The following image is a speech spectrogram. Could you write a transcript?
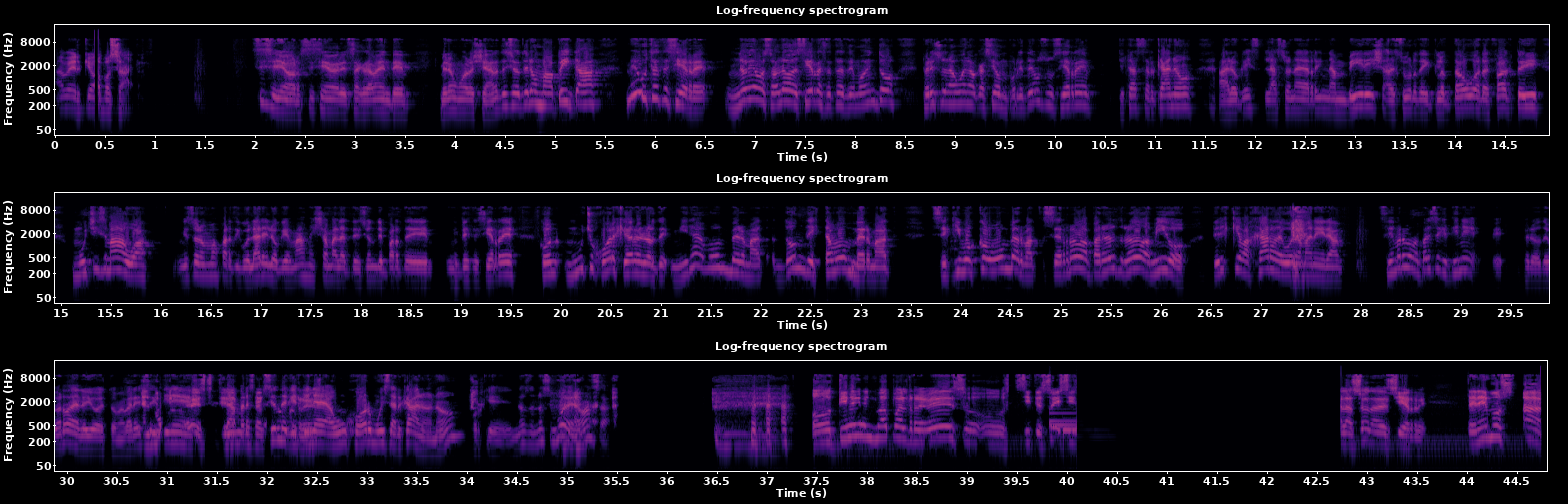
A ver qué va a pasar. Sí, señor, sí, señor, exactamente. Veremos cómo lo llegan. Atención, tenemos mapita. Me gusta este cierre. No habíamos hablado de cierres hasta este momento, pero es una buena ocasión porque tenemos un cierre que está cercano a lo que es la zona de Rinnan Village, al sur de Clock Tower, de Factory. Muchísima agua. Eso es lo más particular y lo que más me llama la atención de parte de, de este cierre, con muchos jugadores que en el norte. Mirá Bombermat, ¿dónde está Bombermat? Se equivocó Bombermat, se roba para el otro lado, amigo. Tenés que bajar de buena manera. Sin embargo, me parece que tiene, eh, pero de verdad le digo esto, me parece que tiene la percepción de que tiene a un jugador muy cercano, ¿no? Porque no, no se mueve, no avanza. o tiene el mapa al revés, o, o si te soy sincero, a la zona de cierre. Tenemos a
